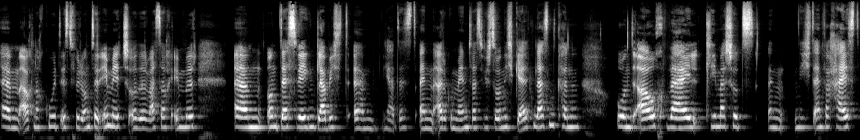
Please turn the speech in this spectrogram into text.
ähm, auch noch gut ist für unser Image oder was auch immer. Ähm, und deswegen glaube ich, ähm, ja, das ist ein Argument, was wir so nicht gelten lassen können. Und auch, weil Klimaschutz ähm, nicht einfach heißt,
